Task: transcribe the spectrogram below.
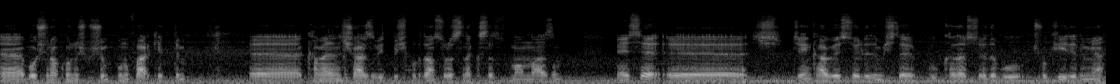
E, boşuna konuşmuşum. Bunu fark ettim. E, kameranın şarjı bitmiş. Buradan sonrasında kısa tutmam lazım. Neyse e, Cenk abiye söyledim işte bu kadar sürede bu çok iyi dedim ya.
